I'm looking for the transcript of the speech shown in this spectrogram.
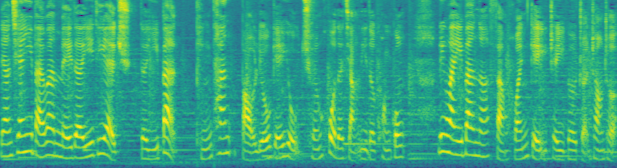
两千一百万枚的 ETH 的一半平摊保留给有权获得奖励的矿工，另外一半呢返还给这一个转账者。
